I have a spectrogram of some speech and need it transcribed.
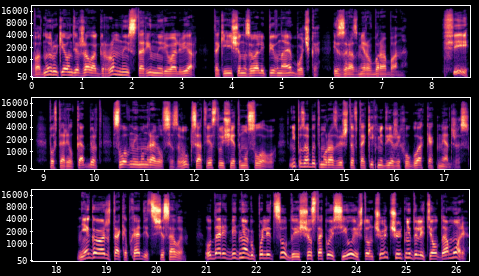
В одной руке он держал огромный старинный револьвер, такие еще называли пивная бочка, из-за размеров барабана. «Фи!» — повторил Катберт, словно ему нравился звук, соответствующий этому слову, не позабытому разве что в таких медвежьих углах, как Меджес. «Негоже так обходиться с часовым. Ударить беднягу по лицу, да еще с такой силой, что он чуть-чуть не долетел до моря.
